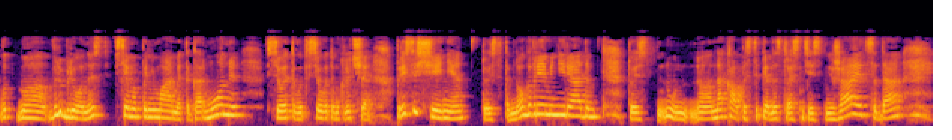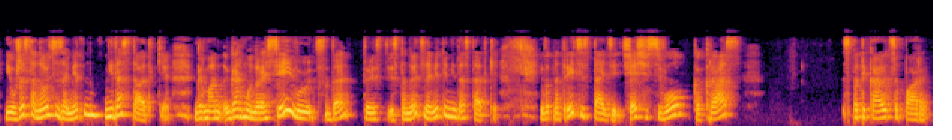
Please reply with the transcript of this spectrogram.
Вот влюбленность, все мы понимаем, это гормоны, все это вот все в этом ключе. Пресыщение, то есть это много времени рядом, то есть ну, накал постепенно страстей здесь снижается, да, и уже становятся заметны недостатки. Гормон, гормоны рассеиваются, да, то есть становятся заметны недостатки. И вот на третьей стадии чаще всего как раз спотыкаются пары.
